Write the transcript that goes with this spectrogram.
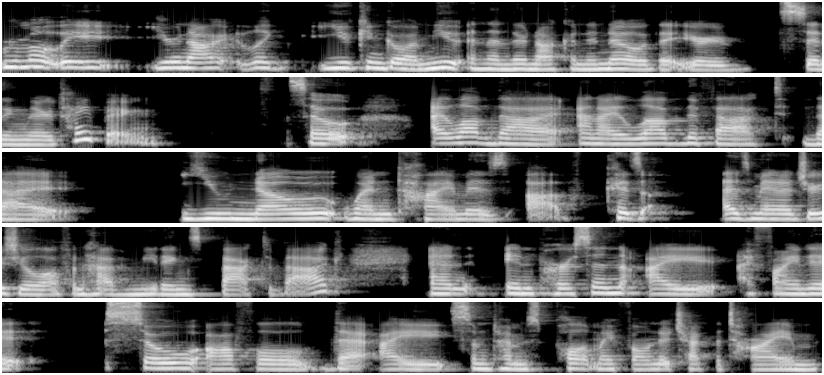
remotely you're not like you can go on mute and then they're not going to know that you're sitting there typing. So i love that and i love the fact that you know when time is up because as managers you'll often have meetings back to back and in person i i find it so awful that i sometimes pull up my phone to check the time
